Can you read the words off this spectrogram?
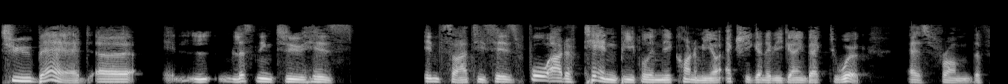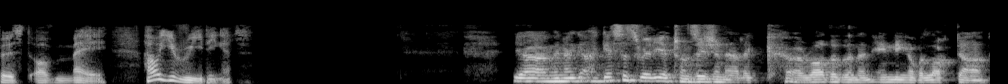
too bad. Uh, listening to his insights, he says four out of ten people in the economy are actually going to be going back to work as from the 1st of May. How are you reading it? Yeah, I mean, I, I guess it's really a transition, Alec, uh, rather than an ending of a lockdown.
